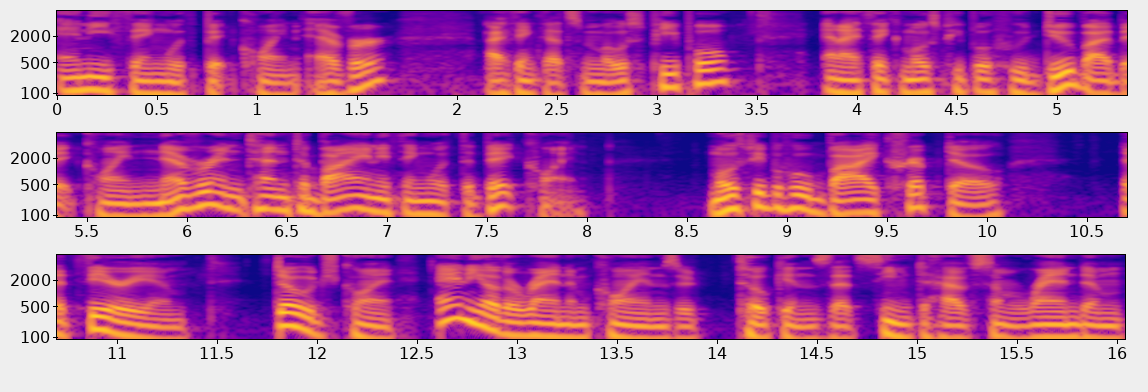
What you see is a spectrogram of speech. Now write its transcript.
anything with Bitcoin ever. I think that's most people, and I think most people who do buy Bitcoin never intend to buy anything with the Bitcoin. Most people who buy crypto, Ethereum, Dogecoin, any other random coins or tokens that seem to have some random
